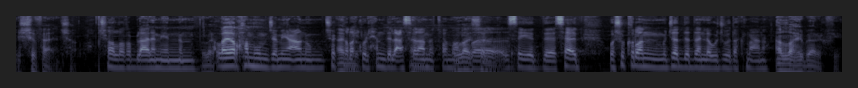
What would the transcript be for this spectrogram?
الشفاء إن شاء الله. إن شاء الله رب العالمين. الله الله يرحمهم جميعا ومشكرك. والحمد لله على سلامة عمر. سيد سائد وشكرا مجددا لوجودك معنا. الله يبارك فيك.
